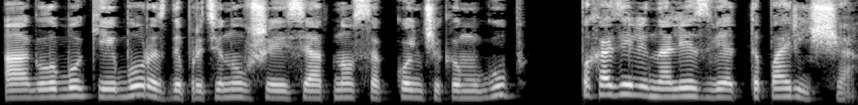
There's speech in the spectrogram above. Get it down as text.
а глубокие борозды, протянувшиеся от носа к кончикам губ, походили на лезвие топорища.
